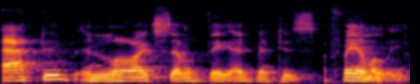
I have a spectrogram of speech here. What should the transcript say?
active and large Seventh day Adventist family,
